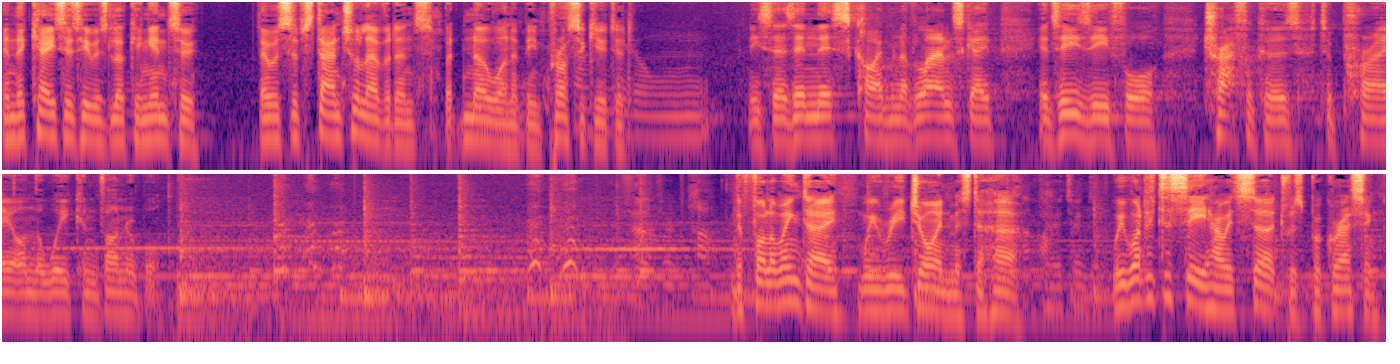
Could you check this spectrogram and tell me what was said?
In the cases he was looking into, there was substantial evidence, but no one had been prosecuted. He says, in this kind of landscape, it's easy for traffickers to prey on the weak and vulnerable. The following day, we rejoined Mr. He. We wanted to see how his search was progressing.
